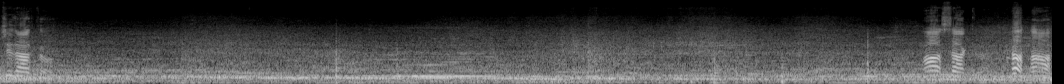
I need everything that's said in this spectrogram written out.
Patrzcie na to. Masakra.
